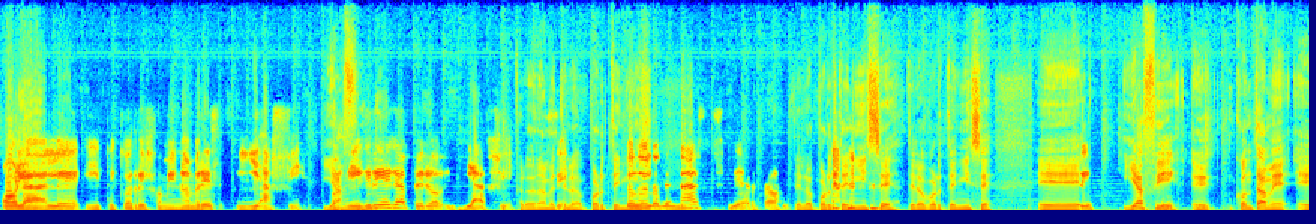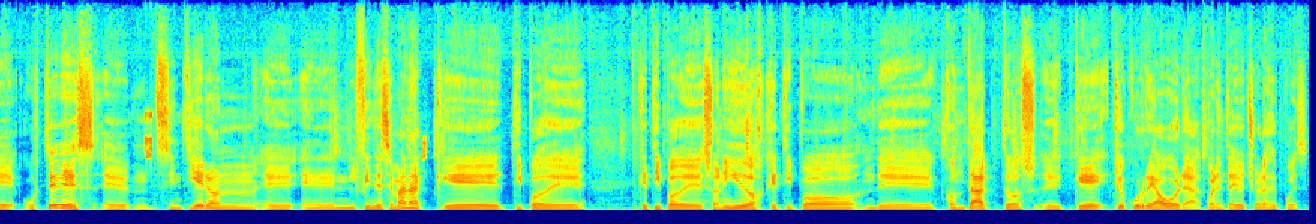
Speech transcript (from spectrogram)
Hola Ale, y te corrijo, mi nombre es Yafi. Con Y, pero Yafi. Perdóname, te lo porteñicé. Todo lo demás, cierto. Te lo porteñicé, te lo porteñicé. Eh, Yafi, eh, contame, eh, ¿ustedes eh, sintieron en el fin de semana qué tipo de qué tipo de sonidos, qué tipo de contactos, qué, qué ocurre ahora, 48 horas después?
